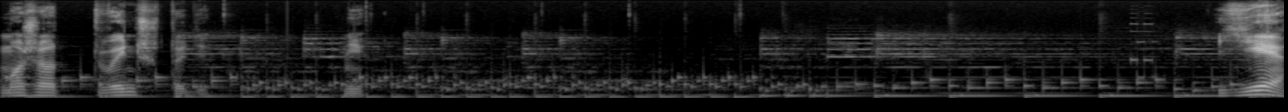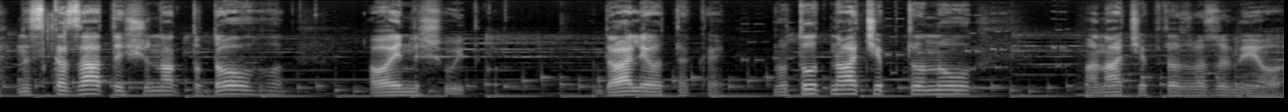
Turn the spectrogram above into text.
Може, от в іншу тоді? Ні. Є, не сказати, що надто довго, але й не швидко. Далі отаке. Ну тут начебто, ну. А начебто зрозуміло.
